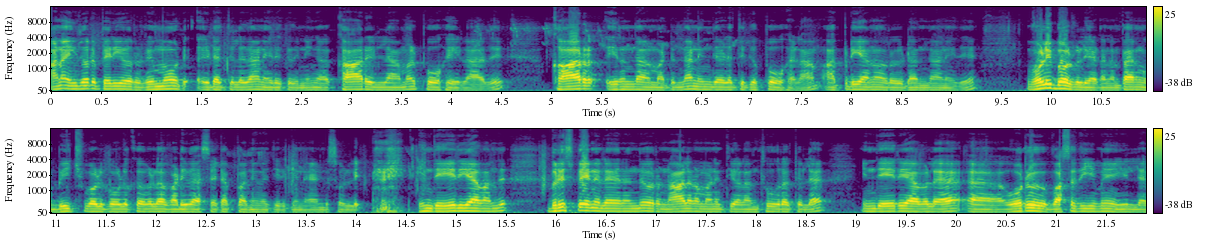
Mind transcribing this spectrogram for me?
ஆனால் இது ஒரு பெரிய ஒரு ரிமோட் இடத்துல தான் இருக்குது. நீங்கள் கார் இல்லாமல் போக இயலாது. கார் இருந்தால் மட்டும்தான் இந்த இடத்துக்கு போகலாம். அப்படியான ஒரு இடம் தான் இது. வாலிபால் விளையாடலாம். பாருங்கள் பீச் வாலிபாலுக்கு எவ்வளோ வடிவாக செட்டப் பண்ணி வச்சுருக்கேன்னு சொல்லி. இந்த ஏரியா வந்து பிரிஸ்பெயினில் இருந்து ஒரு நாலரை மணித்தியாலம் தூரத்தில் இந்த ஏரியாவில் ஒரு வசதியுமே இல்லை.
